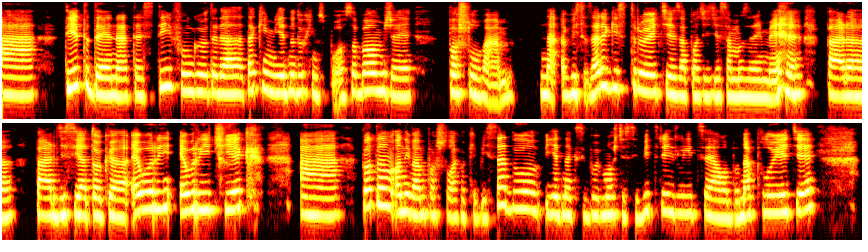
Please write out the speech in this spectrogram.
A tieto DNA testy fungujú teda takým jednoduchým spôsobom, že pošlu vám na, vy sa zaregistrujete, zaplatíte samozrejme pár, pár desiatok eurí, euríčiek a potom oni vám pošlú ako keby sadu, jednak si môžete si vytrieť líce alebo naplujete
